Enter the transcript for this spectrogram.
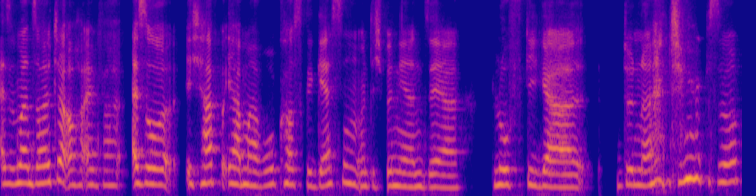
Also man sollte auch einfach, also ich habe ja mal Rohkost gegessen und ich bin ja ein sehr luftiger, dünner Typ so.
